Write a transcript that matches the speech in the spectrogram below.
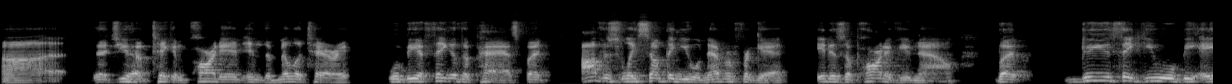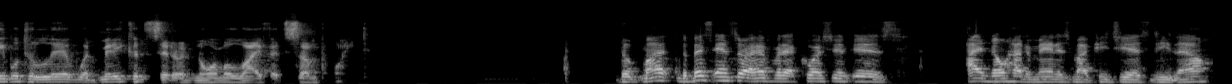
uh, that you have taken part in in the military will be a thing of the past, but obviously something you will never forget. It is a part of you now. But do you think you will be able to live what many consider a normal life at some point? The my the best answer I have for that question is I know how to manage my PTSD now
